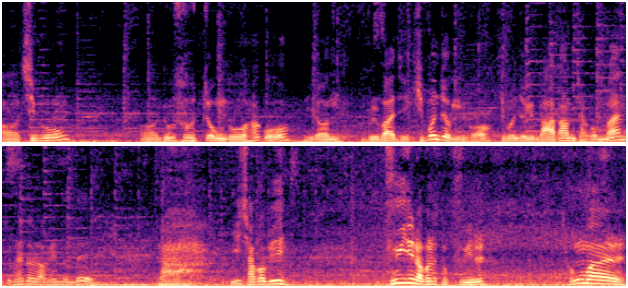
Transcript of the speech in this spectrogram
어, 지붕 어, 누수 정도 하고 이런 물바지 기본적인 거 기본적인 마감 작업만 좀 해달라고 했는데 야 이 작업이 9일이나 걸렸어 9일 정말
